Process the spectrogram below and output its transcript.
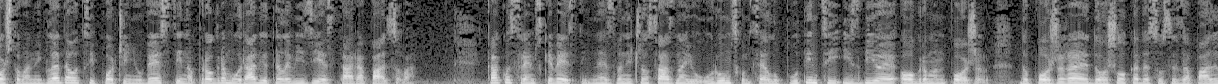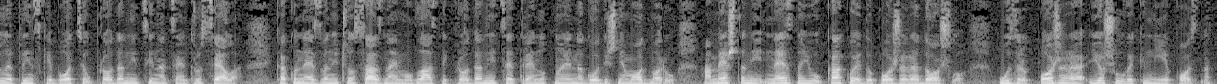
poštovani gledaoci, počinju vesti na programu radiotelevizije Stara Pazova. Kako sremske vesti nezvanično saznaju, u rumskom selu Putinci izbio je ogroman požar. Do požara je došlo kada su se zapalile plinske boce u prodavnici na centru sela. Kako nezvanično saznajemo, vlasnik prodavnice trenutno je na godišnjem odmoru, a meštani ne znaju kako je do požara došlo. Uzrok požara još uvek nije poznat.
